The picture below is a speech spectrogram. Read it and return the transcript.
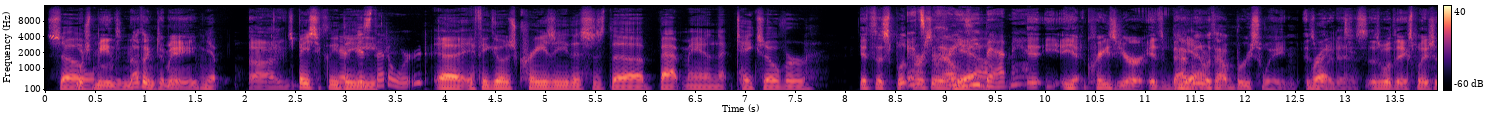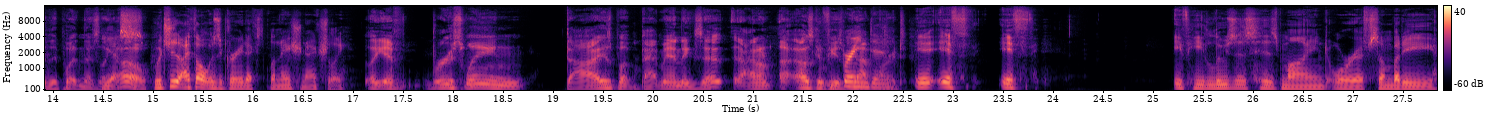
So, which means nothing to me. yep, Uh, it's basically Yeah, the is that a word? uh, if he goes crazy, this is the Batman that takes over. it's a split It's personality. crazy Yeah. Batman. It, yeah, crazier. It's Batman Yeah. without Bruce Wayne. Is Right. what it is. Is what the explanation they put in this. Like, yes, oh, which is I thought was a great explanation actually. like if Bruce Wayne dies but Batman exists, I don't. I I was confused Brain with that dead. part. If if if he loses his mind, or if somebody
